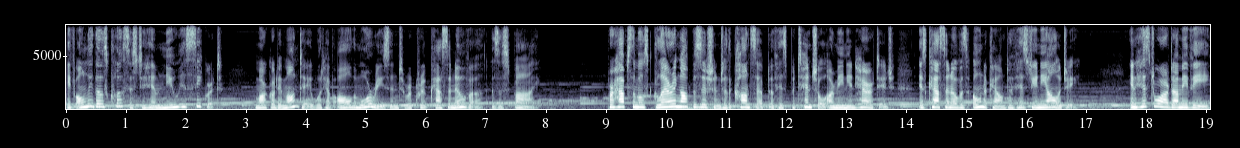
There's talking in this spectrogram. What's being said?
If only those closest to him knew his secret, Marco de Monte would have all the more reason to recruit Casanova as a spy. Perhaps the most glaring opposition to the concept of his potential Armenian heritage is Casanova's own account of his genealogy. In Histoire d'Ami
